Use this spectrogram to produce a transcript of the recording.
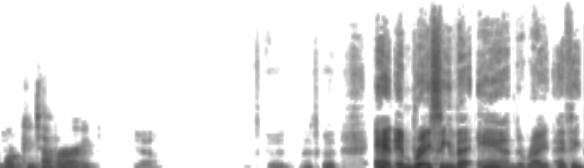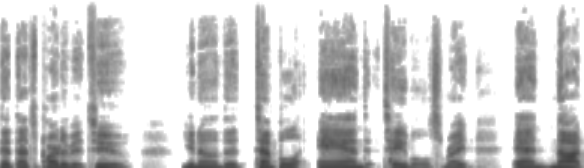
more contemporary. Yeah. That's good. That's good. And embracing the and, right? I think that that's part of it too. You know, the temple and tables, right? And not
